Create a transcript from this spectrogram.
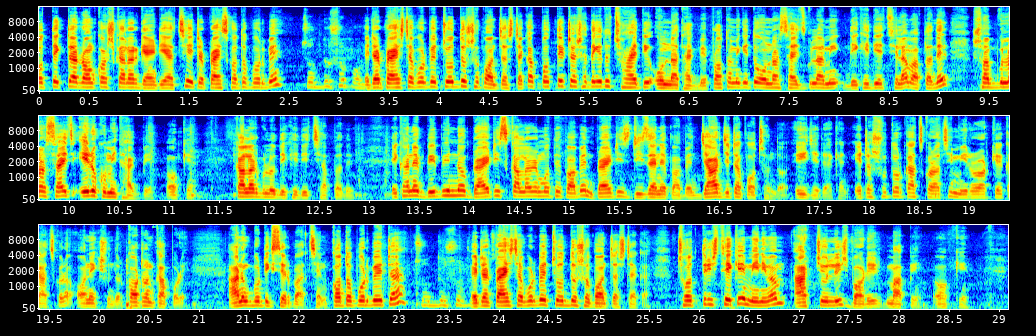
প্রত্যেকটা রংকশ কালার গ্যারান্টি আছে। এটার প্রাইস কত পড়বে? 1450 এটার প্রাইসটা পড়বে চোদ্দোশো পঞ্চাশ টাকা। প্রত্যেকটার সাথে কিন্তু ছয়টি ওন্না থাকবে। প্রথমে কিন্তু ওনার সাইজগুলো আমি দেখিয়ে দিয়েছিলাম আপনাদের। সবগুলোর সাইজ এরকমই থাকবে। ওকে কালারগুলো দেখিয়ে দিচ্ছি আপনাদের। এখানে বিভিন্ন ব্রাইটিস কালারের মধ্যে পাবেন ব্রাইটিস ডিজাইনে পাবেন যার যেটা পছন্দ। এই যে দেখেন এটা সুতোর কাজ করা আছে মিরর ওয়ার্কের কাজ করা অনেক সুন্দর। কটন কাপড়ে। আনুক বুটিক্সের পাচ্ছেন। কত পড়বে এটা? 1400 এটার প্রাইসটা পড়বে চোদ্দোশো পঞ্চাশ টাকা। ছত্রিশ থেকে মিনিমাম আটচল্লিশ বডির মাপে। ওকে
